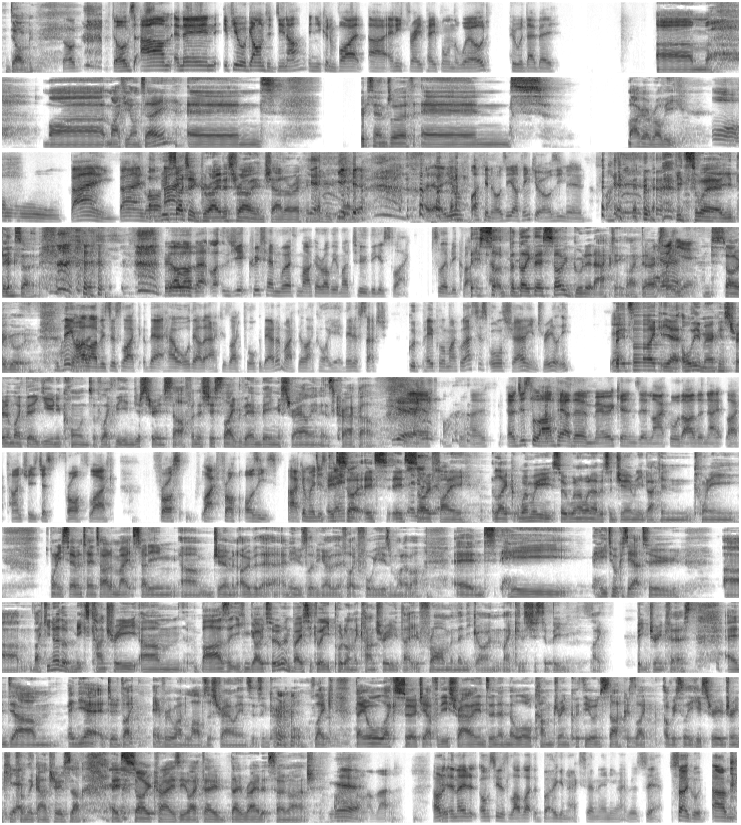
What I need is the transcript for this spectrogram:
Dog. Dog. dogs. Um, and then if you were going to dinner and you could invite uh, any three people in the world, who would they be? Um, my my fiance and Chris Hemsworth and Margot Robbie. Oh, bang, bang. That'd That'd be such a great Australian chat, I reckon. Yeah, That'd be great. yeah. Uh, you're fucking Aussie. I think you're Aussie, man. Fucking- You'd swear, you'd think so. I love that. Like legit, Chris Hemsworth and Margot Robbie are my two biggest like celebrity They're crushes. so, but like they're so good at acting. Like they're actually yeah. so good. the thing I love is just like about how all the other actors like talk about him. Like they're like, oh yeah, they're just such good people. I'm like, well, that's just all Australians, really. Yeah. But it's like, yeah, all the Americans treat them like they're unicorns of like the industry and stuff, and it's just like them being Australian. It's crack up. Yeah, fucking oath. I just love how the Americans and like all the other na- like countries just froth like froth like froth Aussies. Like, and we're just It's so it's it's so funny. Like when we so when I went over to Germany back in 20, 2017, so I had a mate studying um, German over there, and he was living over there for like four years and whatever. And he he took us out to um, like you know the mixed country um, bars that you can go to, and basically you put on the country that you're from, and then you go and like it's just a big big drink fest, and um, and yeah, dude, like everyone loves Australians. It's incredible. like they all like search out for the Australians, and then they'll all come drink with you and stuff because like obviously history of drinking Yes. from the country and stuff. It's so crazy. Like they they rate it so much. Yeah. I love. I don't- and they obviously just love like the bogan accent anyway, but it's yeah, so good. Um, no,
